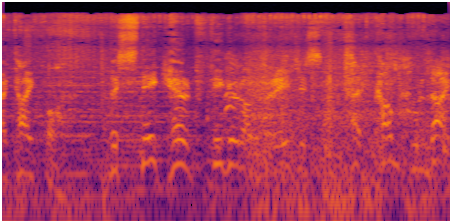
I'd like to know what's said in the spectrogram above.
By Typhon. The snake-haired figure of Courageous had come to life.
